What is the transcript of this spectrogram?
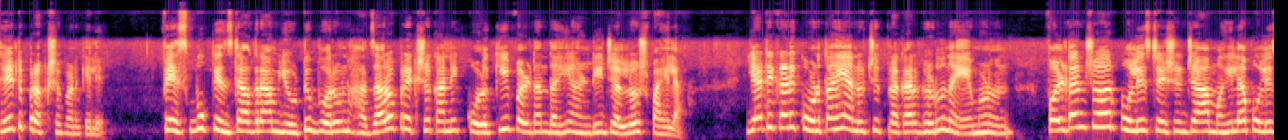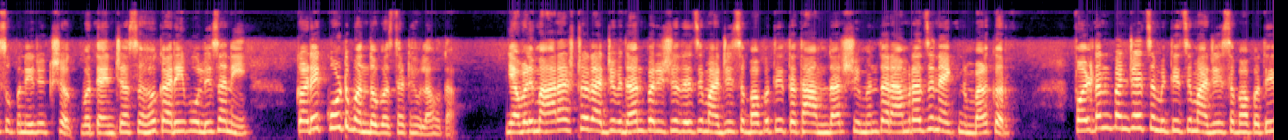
थेट प्रक्षेपण केले. फेसबुक इंस्टाग्राम यूट्यूबवरून हजारो प्रेक्षकांनी कोळकी पलटण दहीहंडी जल्लोष पाहिला. या ठिकाणी कोणताही अनुचित प्रकार घडू नये म्हणून फलटण शहर पोलीस स्टेशनच्या महिला पोलीस उपनिरीक्षक व त्यांच्या सहकारी पोलिसांनी कडेकोट बंदोबस्त ठेवला होता. यावेळी महाराष्ट्र राज्य विधान परिषदेचे माजी सभापती तथा आमदार श्रीमंत रामराजे नाईक निंबाळकर फलटण पंचायत समितीचे माजी सभापती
